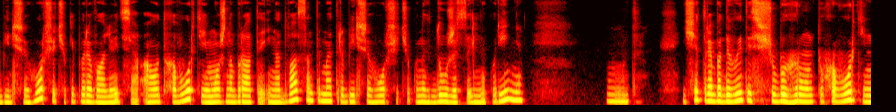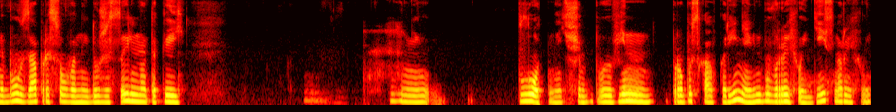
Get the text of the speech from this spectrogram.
більший горщичок і перевалюється. А от хавортії можна брати і на 2 см більший горщичок, у них дуже сильне коріння. От. І ще треба дивитись, щоб ґрунт у хаворті не був запресований, дуже сильно такий плотний, щоб він пропускав коріння і він був рихлий, дійсно рихлий.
